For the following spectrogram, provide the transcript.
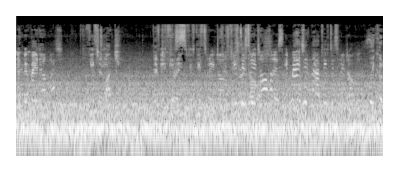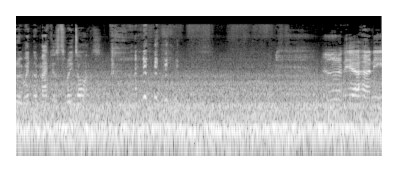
And we paid how much? 50? Too much. 53. 50, $53. Imagine that, $53. We could have went to Macca's three times. oh dear, honey.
